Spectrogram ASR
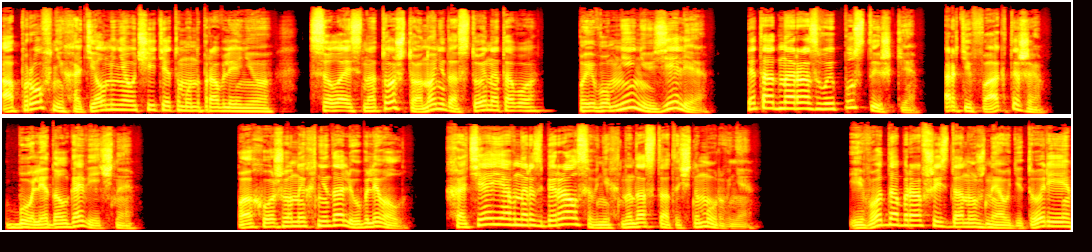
А проф не хотел меня учить этому направлению, ссылаясь на то, что оно недостойно того. По его мнению, зелье – это одноразовые пустышки – Артефакты же более долговечны. Похоже, он их недолюбливал, хотя явно разбирался в них на достаточном уровне. И вот, добравшись до нужной аудитории,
